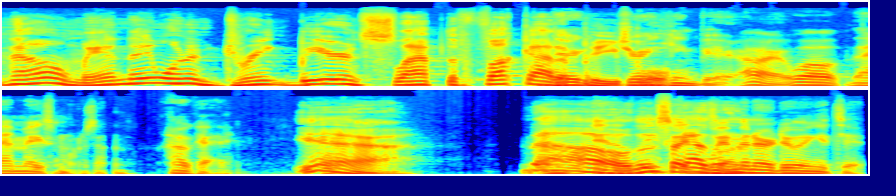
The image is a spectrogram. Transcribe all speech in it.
no, man, they want to drink beer and slap the fuck out of people. drinking beer. All right, well that makes more sense. Okay, Yeah. No, and it these looks like guys women are are doing it too.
